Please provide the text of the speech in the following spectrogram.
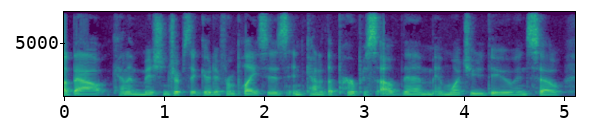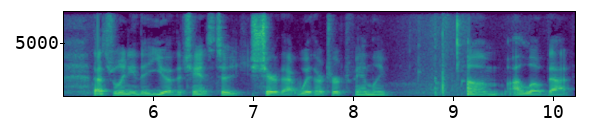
about kind of mission trips that go different places and kind of the purpose of them and what you do. And so that's really neat that you have the chance to share that with our church family. Um, I love that.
